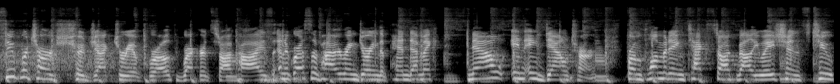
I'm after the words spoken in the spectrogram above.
supercharged trajectory of growth, record stock highs, and aggressive hiring during the pandemic now in a downturn. From plummeting tech stock valuations to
